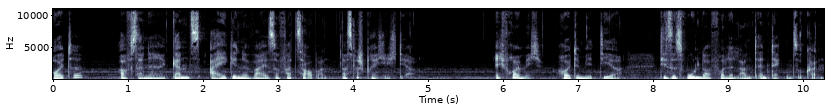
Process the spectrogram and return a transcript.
heute auf seine ganz eigene Weise verzaubern. Das verspreche ich dir. Ich freue mich, heute mit dir dieses wundervolle Land entdecken zu können.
